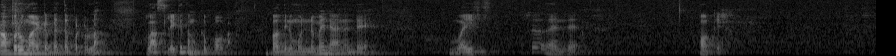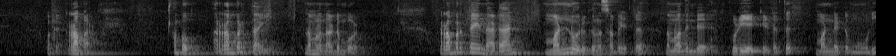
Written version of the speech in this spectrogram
റബ്ബറുമായിട്ട് ബന്ധപ്പെട്ടുള്ള ക്ലാസ്സിലേക്ക് നമുക്ക് പോകാം. അപ്പോൾ അതിനു മുന്നമേ ഞാൻ എന്റെ വൈഫ് എന്റെ ഓക്കെ. Okay rubber. അപ്പോൾ റബ്ബർ തൈ നമ്മൾ നടുമ്പോൾ റബ്ബർ തൈ നടാൻ മണ്ണൊരുക്കുന്ന സമയത്ത് നമ്മളതിന്റെ കുഴിയൊക്കെ എടുത്ത് മണ്ണിട്ട് മൂടി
